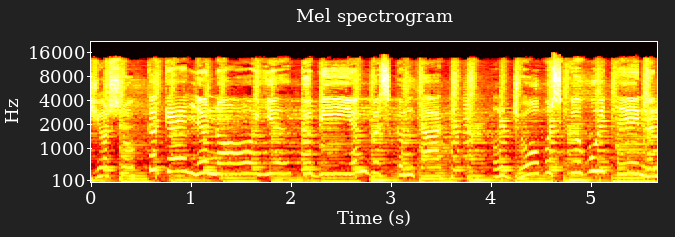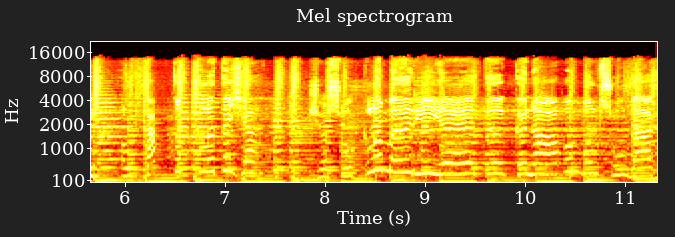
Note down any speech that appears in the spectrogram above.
Jo sóc aquella noia que havien bescantat els joves que avui tenen el cap tot platejat. Jo sóc la Marieta que anava amb el soldat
